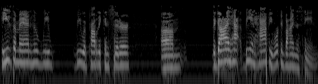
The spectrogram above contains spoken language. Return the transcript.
He's the man whom we we would probably consider um, the guy ha- being happy working behind the scenes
